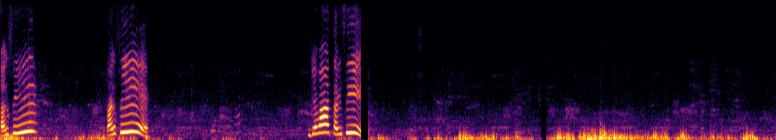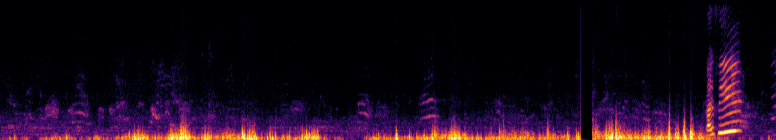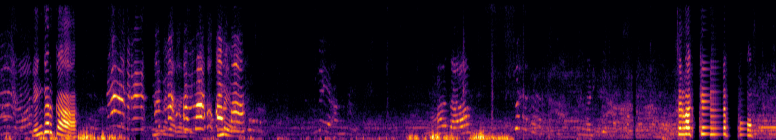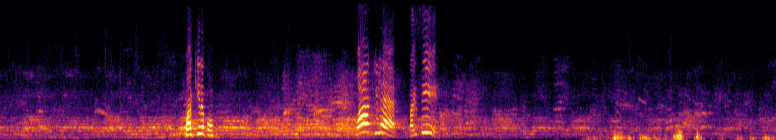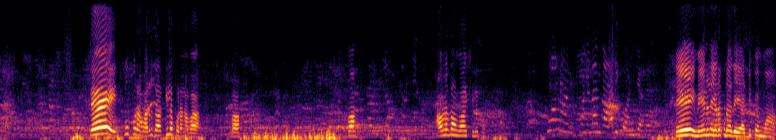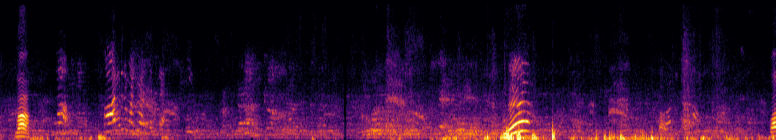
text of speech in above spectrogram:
தகுசி. தகுசி. இங்க வா தகுசி. கல்சி எங்க இருக்கா? இல்லையா சரி வா கீழே போ. வா கீழே போ. வா கீழே. தகுசி கூப்பிட்றான் வருதா? கீழே போறானா வா. வா. வா. அவ்வளோதான் வா கீழே போ. ஏய் மேலெல்லாம் ஏறக்கூடாது அடிப்பேம்மா. வா ஏய். வா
